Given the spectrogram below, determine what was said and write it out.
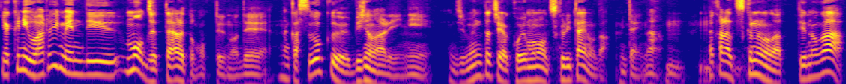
逆に悪い面で言うも絶対あると思ってるので、なんかすごくビジョナリーに自分たちがこういうものを作りたいのだみたいな。だから作るのだっていうのが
